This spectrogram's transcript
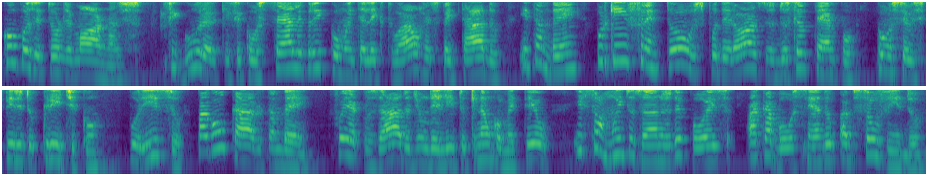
compositor de mornas, figura que ficou célebre como intelectual respeitado e também porque enfrentou os poderosos do seu tempo com o seu espírito crítico. Por isso, pagou caro também. Foi acusado de um delito que não cometeu e só muitos anos depois acabou sendo absolvido.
